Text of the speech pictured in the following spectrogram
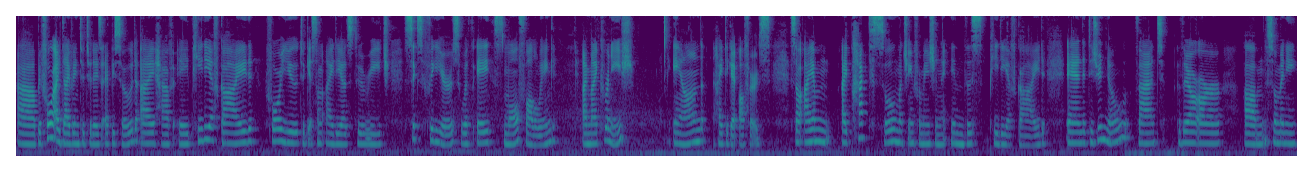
uh, before I dive into today's episode, I have a PDF guide for you to get some ideas to reach six figures with a small following. I'm micro niche and high ticket offers. So I am I packed so much information in this PDF guide. And did you know that there are um, so many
